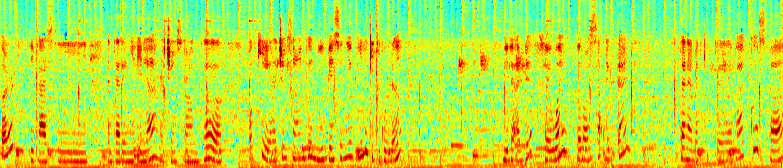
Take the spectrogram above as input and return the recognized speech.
fertigasi. Antaranya ialah racun serangga. Okey, racun serangga ni biasanya bila kita guna? Bila ada haiwan perosak dekat tanaman kita. Baguslah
